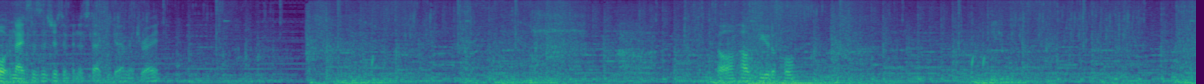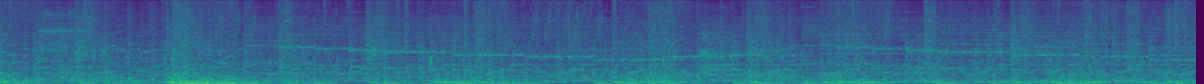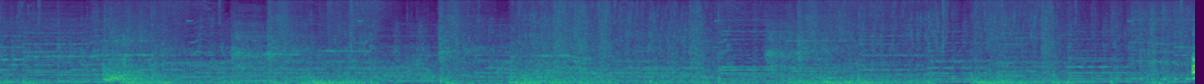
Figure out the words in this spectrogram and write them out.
Oh, nice. This is just infinite stack of damage, right? Oh, how beautiful.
